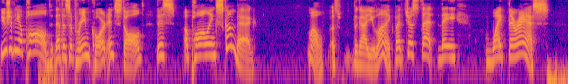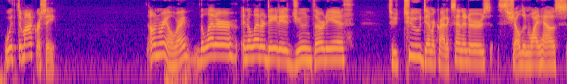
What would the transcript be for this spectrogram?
You should be appalled that the Supreme Court installed this appalling scumbag. Well, that's the guy you like, but just that they wiped their ass with democracy. Unreal, right? The letter, in a letter dated June 30th, to two Democratic senators, Sheldon Whitehouse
